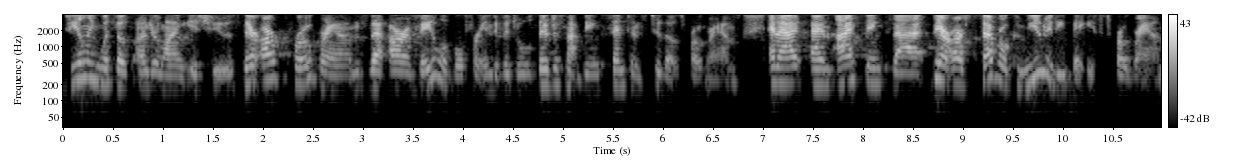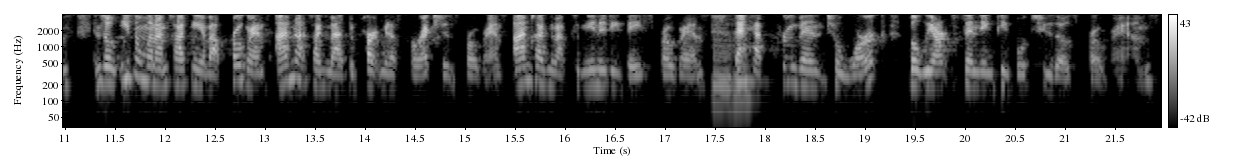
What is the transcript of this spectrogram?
dealing with those underlying issues. There are programs that are available for individuals. They're just not being sentenced to those programs. And I and I think that there are several community-based programs. And so even when I'm talking about programs, I'm not talking about Department of Corrections programs. I'm talking about community-based programs mm-hmm. that have proven to work, but we aren't sending people to those programs.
